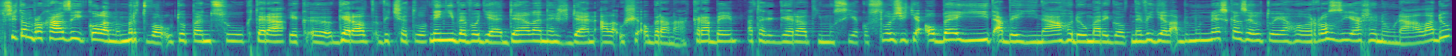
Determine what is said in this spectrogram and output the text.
Přitom procházejí kolem mrtvol utopenců, která, jak uh, Geralt vyčetl, není ve vodě déle než den, ale už je obraná kraby. A tak Geralt ji musí jako složitě obejít, aby jí náhodou Marigold neviděl, aby mu neskazil tu jeho rozjařenou náladu.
